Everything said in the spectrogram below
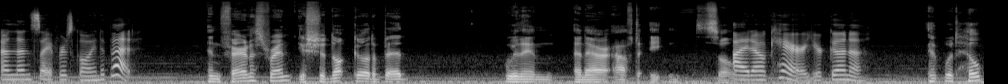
and then Cypher's going to bed. In fairness, Ren, you should not go to bed within an hour after eating. So I don't care. You're gonna. it would help.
